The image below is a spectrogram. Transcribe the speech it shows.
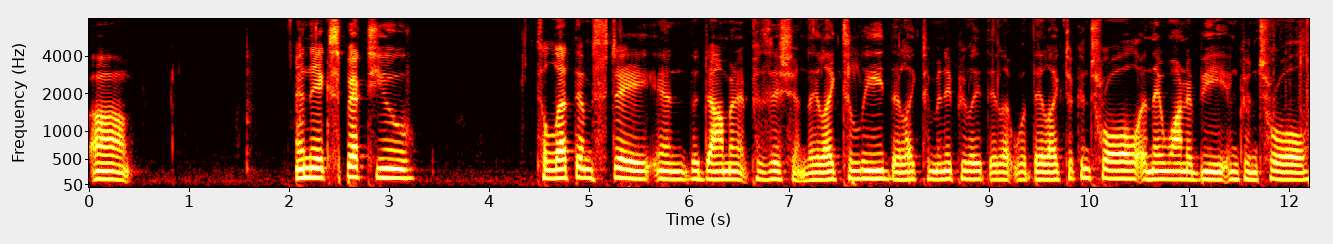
Uh, and they expect you to let them stay in the dominant position. They like to lead, they like to manipulate, they, let, they like to control, and they want to be in control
